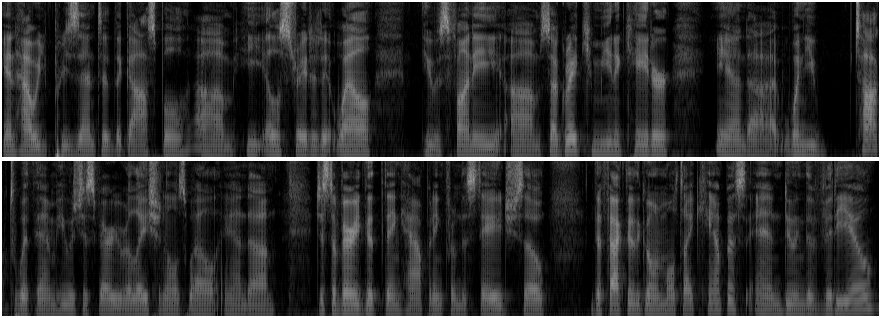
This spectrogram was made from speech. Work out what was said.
in how he presented the gospel. Um, he illustrated it well. He was funny. Um, so a great communicator. And uh, when you talked with him, he was just very relational as well, and uh, just a very good thing happening from the stage. So the fact that they're going multi-campus and doing the video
